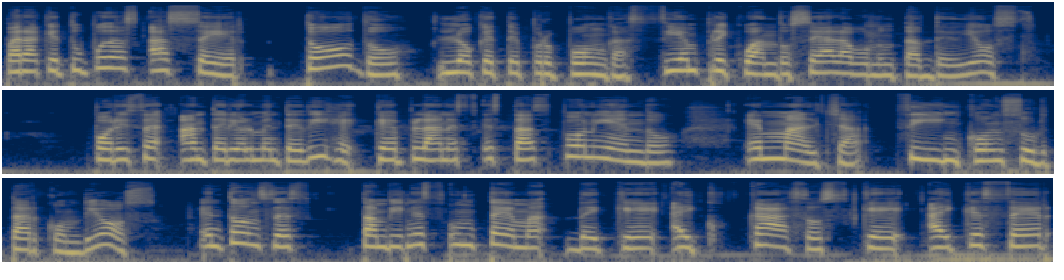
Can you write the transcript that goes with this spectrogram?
para que tú puedas hacer todo lo que te propongas, siempre y cuando sea la voluntad de Dios. Por eso anteriormente dije, ¿qué planes estás poniendo en marcha sin consultar con Dios. Entonces, también es un tema de que hay casos que hay que ser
